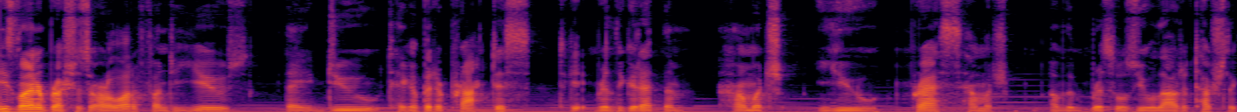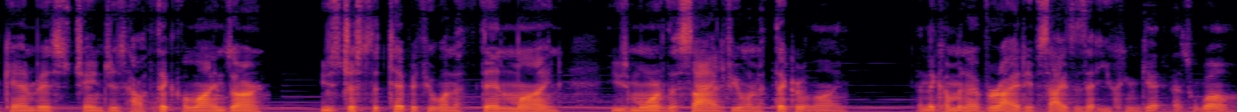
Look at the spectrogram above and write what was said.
These liner brushes are a lot of fun to use. They do take a bit of practice to get really good at them. How much you press, how much of the bristles you allow to touch the canvas changes how thick the lines are. Use just the tip if you want a thin line, use more of the side if you want a thicker line, and they come in a variety of sizes that you can get as well.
